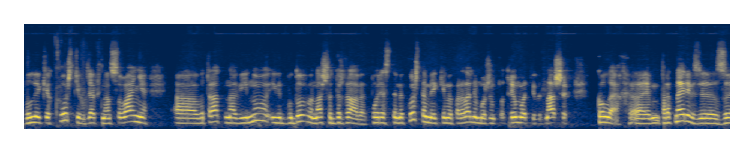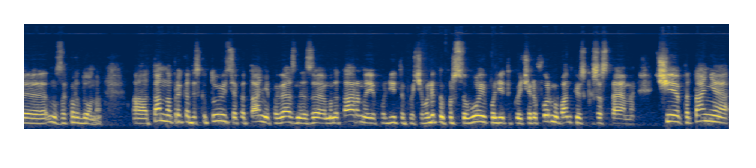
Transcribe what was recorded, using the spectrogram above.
великих коштів для фінансування витрат на війну і відбудови нашої держави поряд з тими коштами, які ми паралельно можемо отримувати від наших колег, е, партнерів з, з ну за кордону. Е, там, наприклад, дискутуються питання пов'язані з монетарною політикою, чи валютно-курсовою політикою, чи реформою банківської системи, чи питання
